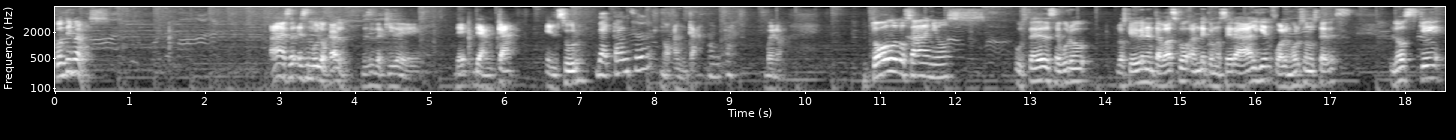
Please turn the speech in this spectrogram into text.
continuemos. Ah, ese, ese es muy local. Ese es de aquí de, de, de Ancá, el sur. De acá en sur, No, Ancá. acá. Bueno, todos los años, ustedes de seguro, los que viven en Tabasco, han de conocer a alguien, o a lo mejor son ustedes, los que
